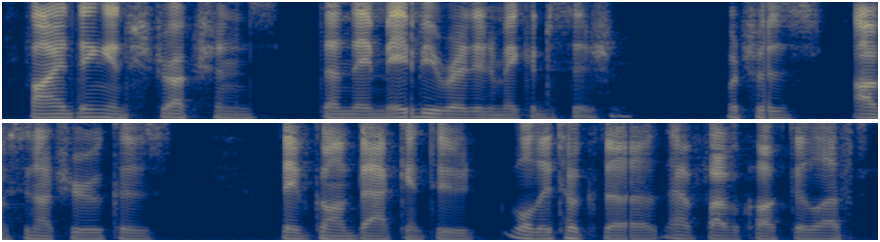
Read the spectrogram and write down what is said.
finding instructions, then they may be ready to make a decision. which was obviously not true because they've gone back into well, they took the at five o'clock they left,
